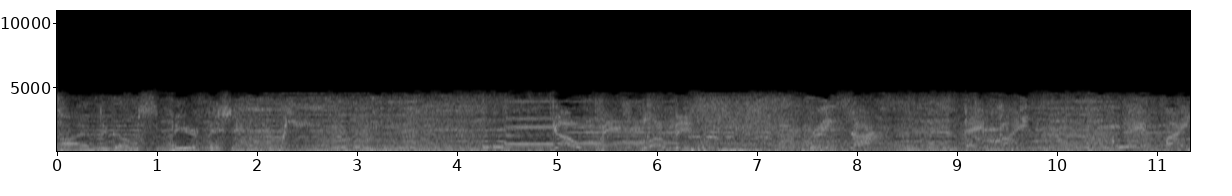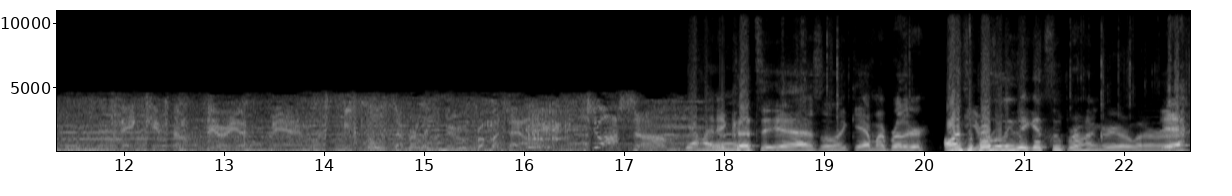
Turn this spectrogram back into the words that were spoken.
Time to go spear fishing. Yeah, And yeah. it cuts it, yeah. So like, yeah, my brother, Oh, and he really- supposedly they get super hungry or whatever. yeah.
